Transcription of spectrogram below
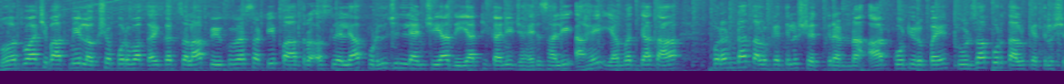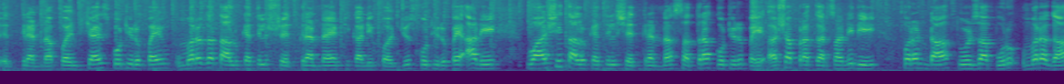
महत्वाची बातमी लक्षपूर्वक ऐकत चला. पीक विम्यासाठी पात्र असलेल्या पुढील जिल्ह्यांची यादी या ठिकाणी जाहीर झाली आहे. यामध्ये आता परंडा तालुक्यातील शेतकऱ्यांना आठ कोटी रुपये तुळजापूर तालुक्यातील शेतकऱ्यांना पंचेचाळीस कोटी रुपये उमरगा तालुक्यातील शेतकऱ्यांना या ठिकाणी पंचवीस कोटी रुपये आणि वाशी तालुक्यातील शेतकऱ्यांना सतरा कोटी रुपये अशा प्रकारचा निधी परंडा तुळजापूर उमरगा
